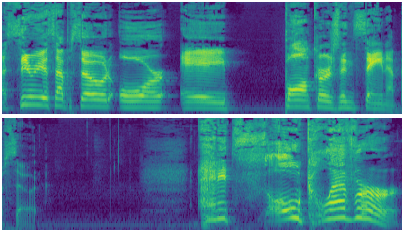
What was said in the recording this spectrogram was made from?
a serious episode or a bonkers insane episode. And it's so clever.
